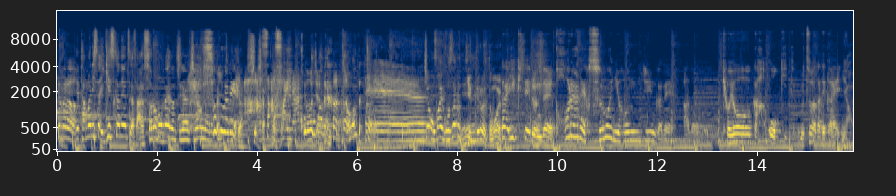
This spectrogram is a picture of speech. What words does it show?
だからで、たまにさいけすかのやつがさその本来の違う違うんだよそこがね、あ浅浅いなって思っちゃう変わったへじゃあお前ござるって言ってるよって思うよら生きてるんで、これはね、すごい日本人がね、あの、許容が大きい器がでかい。いや本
